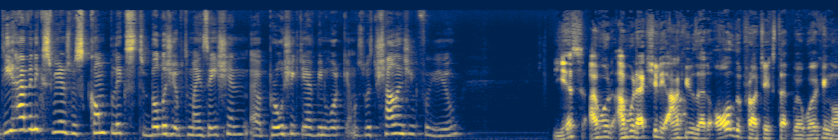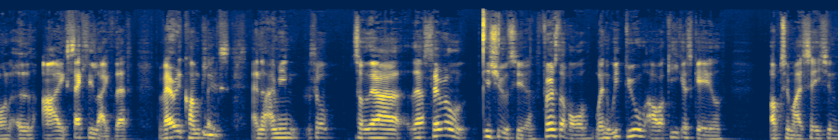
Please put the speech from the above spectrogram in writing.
do you have any experience with complex topology optimization uh, project you have been working on? Was challenging for you? Yes, I would. I would actually argue that all the projects that we're working on are exactly like that, very complex. Mm. And I mean, so so there are there are several issues here. First of all, when we do our gigascale optimization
